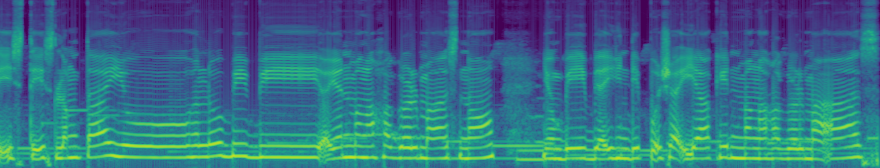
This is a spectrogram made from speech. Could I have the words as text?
Tiis-tiis lang tayo. Hello baby. Ayan mga ka-girl maas no. Yung baby ay hindi po siya iyakin mga ka-girl maas.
